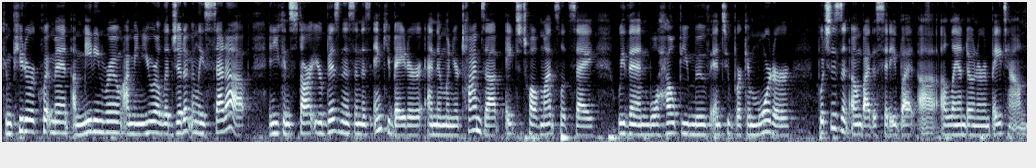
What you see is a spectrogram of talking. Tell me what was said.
computer equipment, a meeting room. I mean, you are legitimately set up and you can start your business in this incubator. And then when your time's up, 8 to 12 months, let's say, we then will help you move into brick and mortar, which isn't owned by the city, but uh, a landowner in Baytown.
